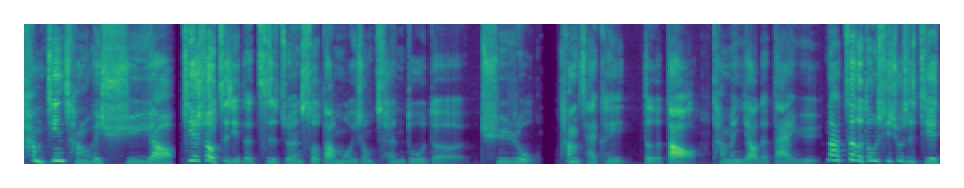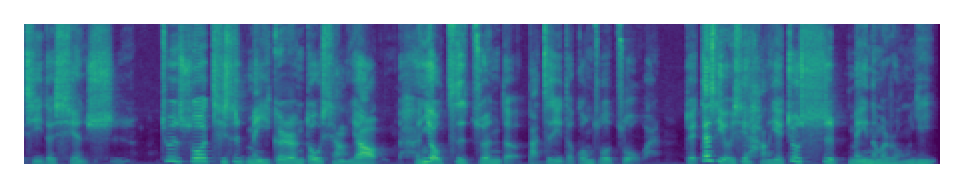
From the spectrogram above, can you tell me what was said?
她们经常会需要接受自己的自尊受到某一种程度的屈辱，她们才可以得到她们要的待遇。那这个东西就是阶级的现实。就是说，其实每一个人都想要很有自尊的把自己的工作做完，对。但是有一些行业就是没那么容易。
